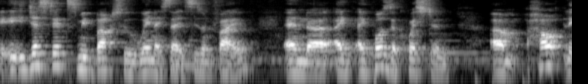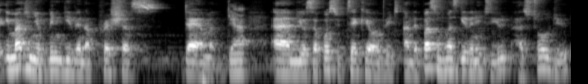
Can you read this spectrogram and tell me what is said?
It, it just takes me back to when I started season five, and uh, I, I posed a question. Um, how like, imagine you've been given a precious diamond, Yeah. and you're supposed to take care of it, and the person who has given it to you has told you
